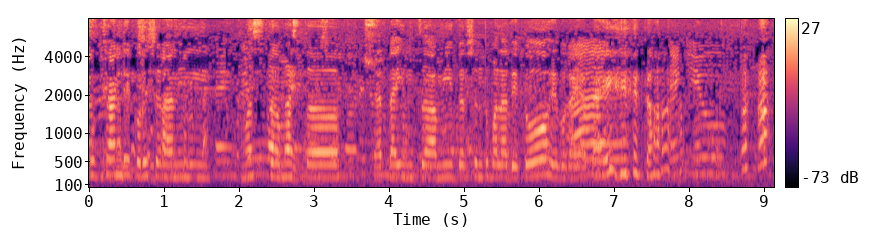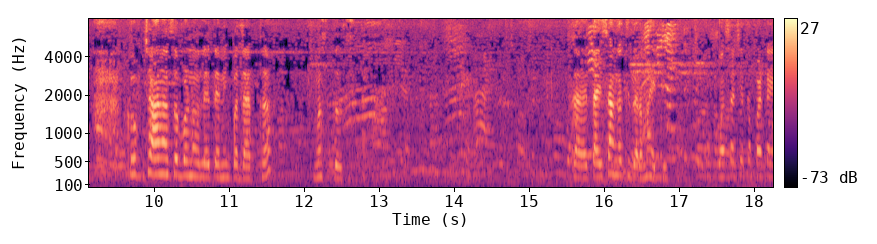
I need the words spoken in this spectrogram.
खूप छान डेकोरेशन आणि मस्त मस्त. या ताईंचं आम्ही दर्शन तुम्हाला देतो. हे बघा या ताई. थँक्यू खूप छान असं बनवलंय त्यांनी पदार्थ. मस्तच. ताई सांगा की जरा माहिती. उपवासाचे धपाटे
